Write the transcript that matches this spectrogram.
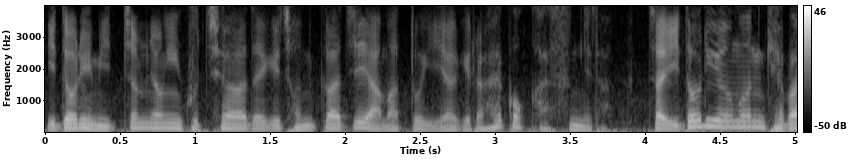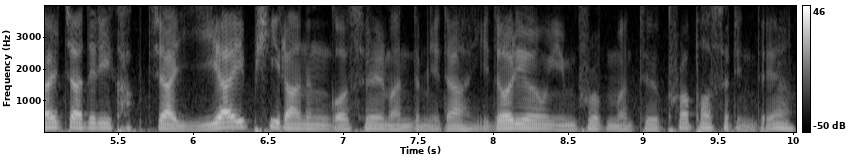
이더리움 2.0이 구체화되기 전까지 아마 또 이야기를 할 것 같습니다. 자, 이더리움은 개발자들이 각자 EIP라는 것을 만듭니다. 이더리움 임프루브먼트 프로퍼설인데요.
